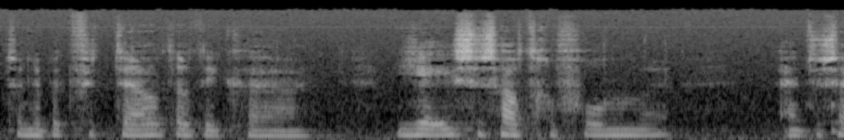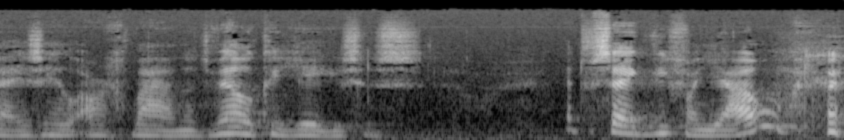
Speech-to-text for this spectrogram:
toen heb ik verteld dat ik eh, Jezus had gevonden. En toen zei ze heel argwanend, welke Jezus? En toen zei ik, die van jou.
